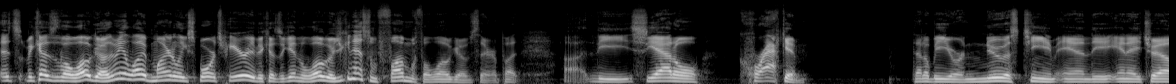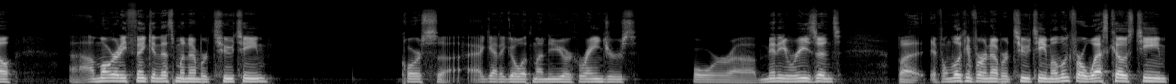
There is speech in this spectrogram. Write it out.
It's because of the logo. I mean, I love minor league sports, period, because again, the logos, you can have some fun with the logos there. But uh, the Seattle Kraken, that'll be your newest team in the NHL. Uh, I'm already thinking that's my number two team. Of course, uh, I got to go with my New York Rangers for uh, many reasons. But if I'm looking for a number two team, I'm looking for a West Coast team.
